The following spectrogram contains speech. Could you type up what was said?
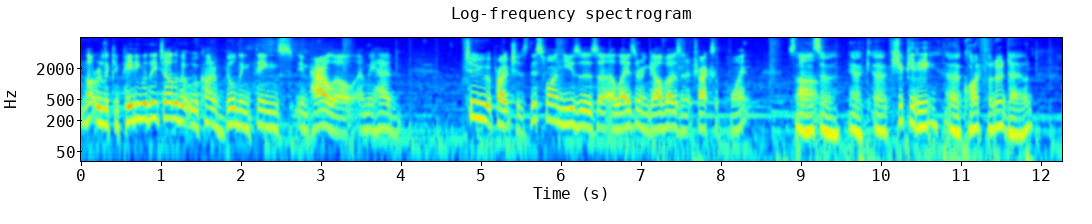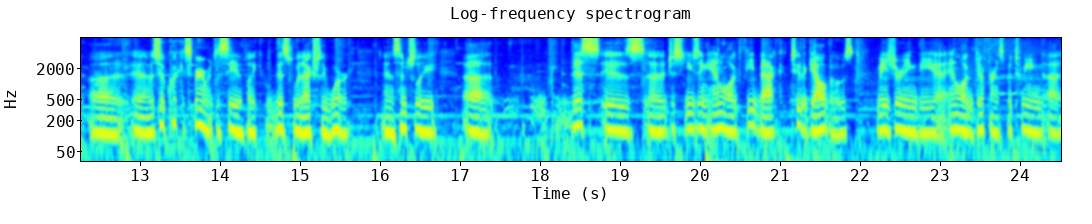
not really competing with each other, but we were kind of building things in parallel and we had two approaches. This one uses a laser and galvos and it tracks a point. So um, it's a, yeah, a QPD a quad photodiode. Uh, yeah, it was a quick experiment to see if like this would actually work. And essentially, uh, this is uh, just using analog feedback to the galvos, measuring the uh, analog difference between uh,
